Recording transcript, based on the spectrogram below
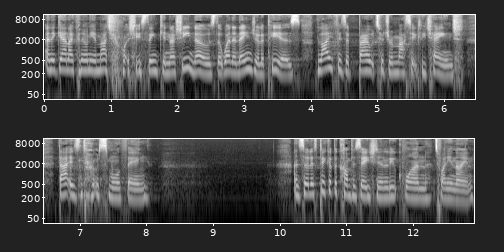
And again, I can only imagine what she's thinking. Now, she knows that when an angel appears, life is about to dramatically change. That is no small thing. And so let's pick up the conversation in Luke 1 29.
